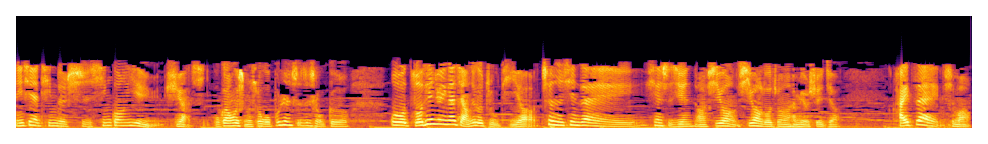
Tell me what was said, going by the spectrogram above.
您现在听的是《星光夜雨》，徐雅琪。我刚刚为什么说我不认识这首歌？我昨天就应该讲这个主题啊，趁着现在现在时间啊，希望希望罗中还没有睡觉，还在什么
